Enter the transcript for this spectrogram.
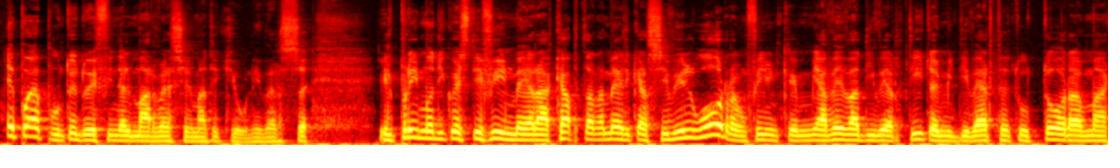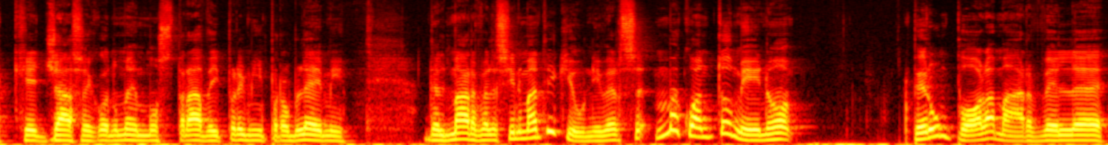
e poi appunto i due film del Marvel Cinematic Universe. Il primo di questi film era Captain America Civil War, un film che mi aveva divertito e mi diverte tuttora, ma che già secondo me mostrava i primi problemi del Marvel Cinematic Universe, ma quantomeno per un po' la Marvel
